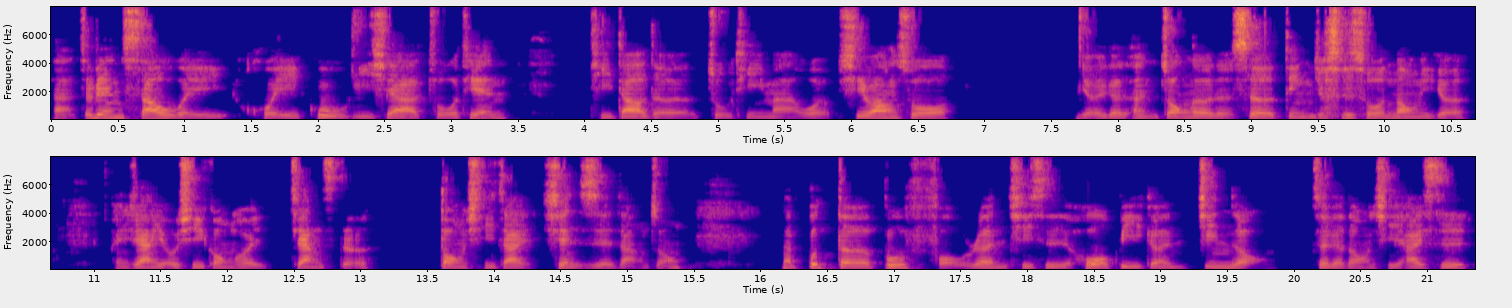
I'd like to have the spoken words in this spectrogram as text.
那这边稍微回顾一下昨天提到的主题嘛，我希望说。有一个很中二的设定，就是说弄一个很像游戏公会这样子的东西在现实世界当中。那不得不否认，其实货币跟金融这个东西还是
